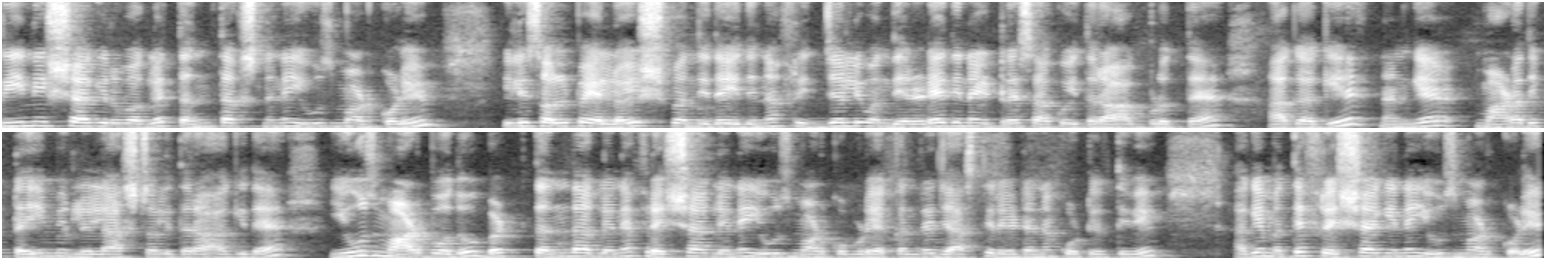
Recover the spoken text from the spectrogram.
ಗ್ರೀನಿಶ್ ಆಗಿರುವಾಗಲೇ ತಂದ ತಕ್ಷಣವೇ ಯೂಸ್ ಮಾಡ್ಕೊಳ್ಳಿ. ಇಲ್ಲಿ ಸ್ವಲ್ಪ ಎಲ್ಲೋಯಿಶ್ ಬಂದಿದೆ. ಇದನ್ನು ಫ್ರಿಜ್ಜಲ್ಲಿ ಒಂದು ಎರಡೇ ದಿನ ಇಟ್ಟರೆ ಸಾಕು, ಈ ಥರ ಆಗಿಬಿಡುತ್ತೆ. ಹಾಗಾಗಿ ನನಗೆ ಮಾಡೋದಕ್ಕೆ ಟೈಮ್ ಇರಲಿಲ್ಲ, ಅಷ್ಟರಲ್ಲಿ ಈ ಥರ ಆಗಿದೆ. ಯೂಸ್ ಮಾಡ್ಬೋದು ಬಟ್ ತಂದಾಗ್ಲೇ ಫ್ರೆಶ್ ಆಗ್ಲೇ ಯೂಸ್ ಮಾಡ್ಕೊಬಿಡು. ಯಾಕಂದರೆ ಜಾಸ್ತಿ ರೇಟನ್ನು ಕೊಟ್ಟಿರ್ತೀವಿ. ಹಾಗೆ ಮತ್ತೆ ಫ್ರೆಶ್ ಆಗಿಯೇ ಯೂಸ್ ಮಾಡ್ಕೊಳ್ಳಿ.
